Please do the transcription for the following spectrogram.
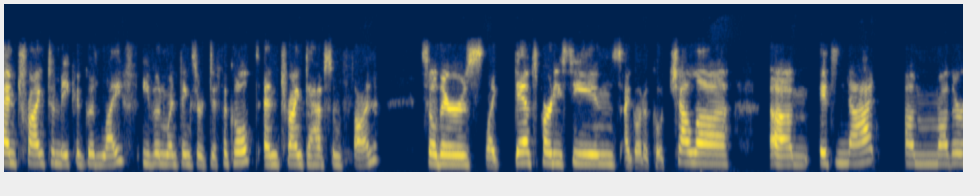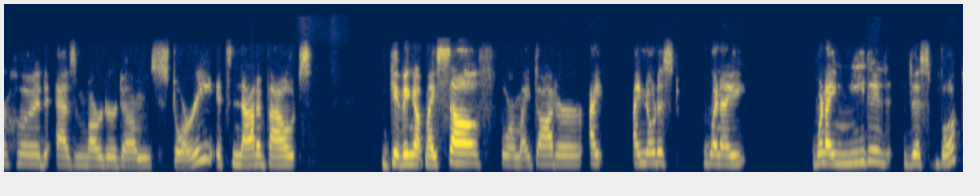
and trying to make a good life even when things are difficult and trying to have some fun so there's like dance party scenes i go to coachella um it's not a motherhood as martyrdom story. It's not about giving up myself for my daughter. I I noticed when I when I needed this book,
